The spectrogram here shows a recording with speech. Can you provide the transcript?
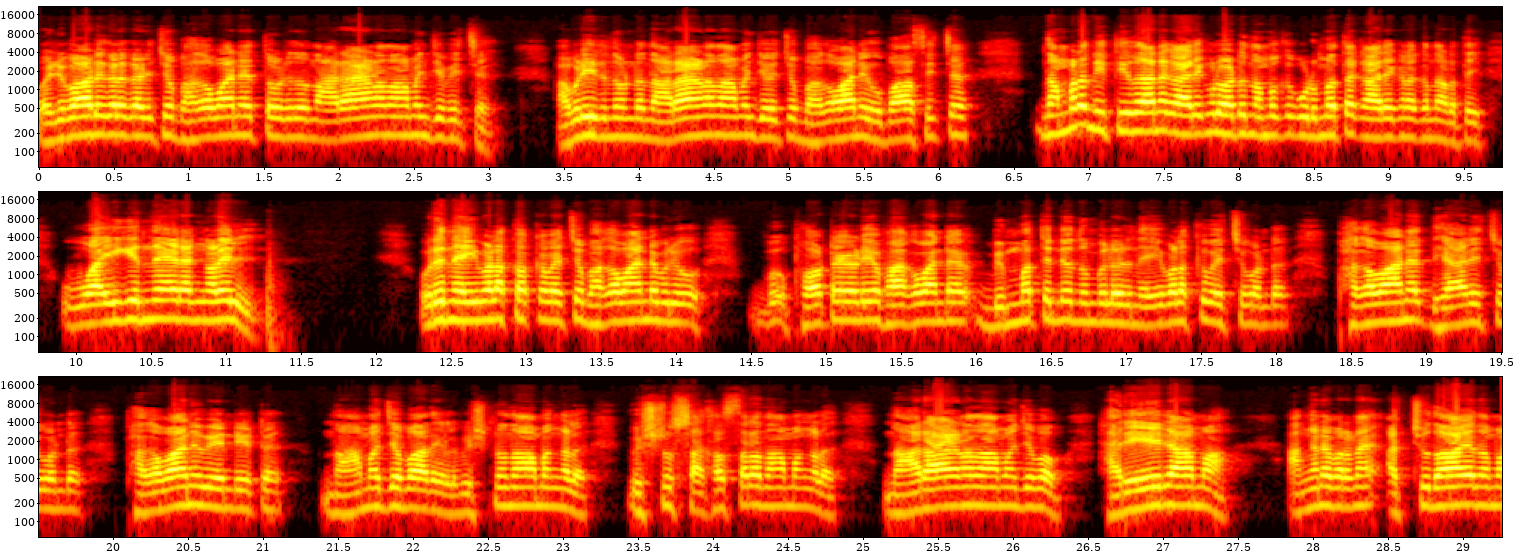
വഴിപാടുകൾ കഴിച്ച് ഭഗവാനെ തൊഴുത് നാരായണനാമം ജപിച്ച് അവിടെ ഇരുന്നുകൊണ്ട് നാരായണനാമം ജപിച്ച് ഭഗവാനെ ഉപാസിച്ച് നമ്മുടെ നിത്യദാന കാര്യങ്ങളുമായിട്ട് നമുക്ക് കുടുംബത്തെ കാര്യങ്ങളൊക്കെ നടത്തി. വൈകുന്നേരങ്ങളിൽ ഒരു നെയ്വിളക്കൊക്കെ വെച്ച് ഭഗവാന്റെ ഒരു ഫോട്ടോയുടെയോ ഭഗവാന്റെ ബിംബത്തിന്റെ മുമ്പിൽ ഒരു നെയ്വിളക്ക് വെച്ചുകൊണ്ട് ഭഗവാനെ ധ്യാനിച്ചുകൊണ്ട് ഭഗവാന് വേണ്ടിയിട്ട് നാമജപാതകൾ വിഷ്ണുനാമങ്ങൾ വിഷ്ണു സഹസ്രനാമങ്ങൾ നാരായണനാമജപം ഹരേ രാമ അങ്ങനെ പറഞ്ഞ അച്യുതായ നമ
